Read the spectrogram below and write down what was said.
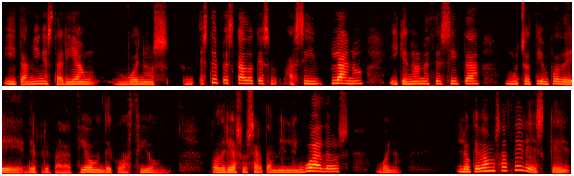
y también estarían buenos. Este pescado que es así plano y que no necesita mucho tiempo de, de preparación, de cocción. Podrías usar también lenguados. Bueno, lo que vamos a hacer es que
